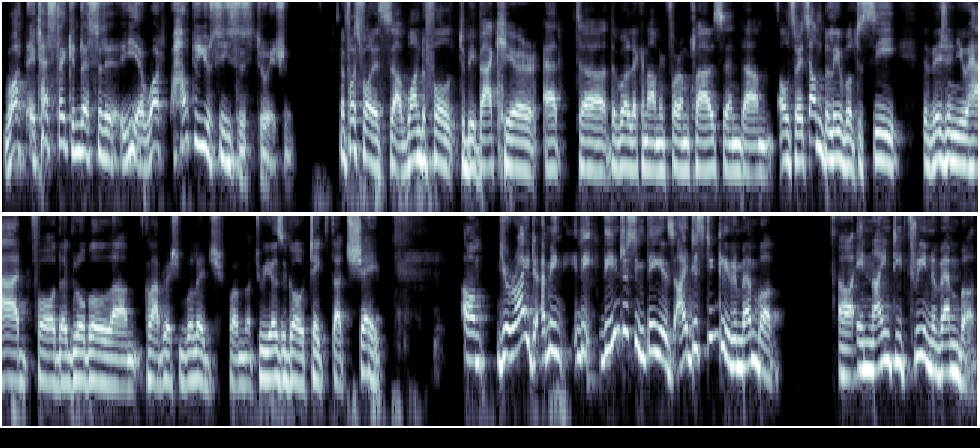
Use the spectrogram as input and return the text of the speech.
what it has taken less than a year. What? How do you see the situation? Now, first of all, it's uh, wonderful to be back here at uh, the World Economic Forum, Klaus. And um, also, it's unbelievable to see the vision you had for the Global um, Collaboration Village from two years ago take such shape. Um, you're right. I mean, the, the interesting thing is, I distinctly remember uh, in 93 November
